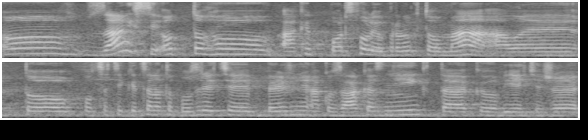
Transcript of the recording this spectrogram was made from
O, závisí od toho, aké portfólio produktov má, ale to v podstate, keď sa na to pozriete bežne ako zákazník, tak viete, že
